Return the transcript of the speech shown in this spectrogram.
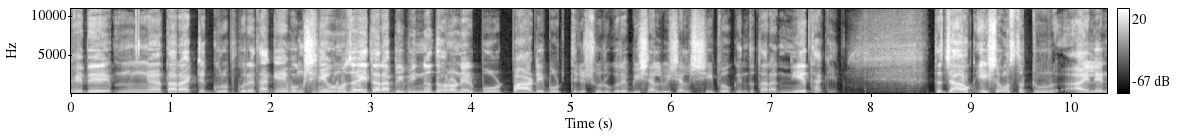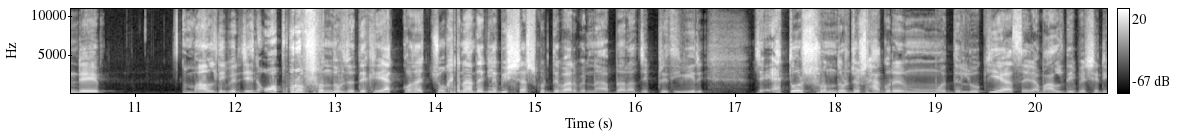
ভেদে তারা একটা গ্রুপ করে থাকে এবং সে অনুযায়ী তারা বিভিন্ন ধরনের বোট পার্টি বোট থেকে শুরু করে বিশাল বিশাল শিপও কিন্তু তারা নিয়ে থাকে। তো যা হোক, এই সমস্ত ট্যুর আইল্যান্ডে মালদ্বীপের যে অপরূপ সৌন্দর্য, দেখে এক কথায় চোখে না দেখলে বিশ্বাস করতে পারবেন না আপনারা যে পৃথিবীর যে এত সৌন্দর্য সাগরের মধ্যে লুকিয়ে আছে মালদ্বীপে, সেটি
